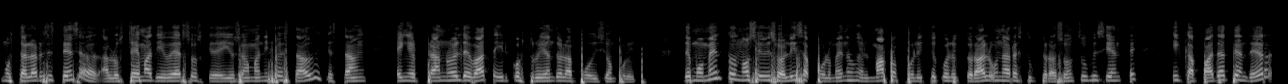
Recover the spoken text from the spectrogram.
mostrar la resistencia a los temas diversos que ellos han manifestado y que están en el plano del debate, ir construyendo la posición política. De momento no se visualiza, por lo menos en el mapa político electoral, una reestructuración suficiente y capaz de atender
